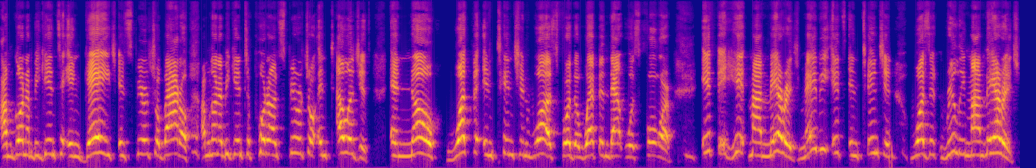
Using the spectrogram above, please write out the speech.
I'm going to begin to engage in spiritual battle. I'm going to begin to put on spiritual intelligence and know what the intention was for the weapon that was formed. If it hit my marriage, maybe its intention wasn't really my marriage.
